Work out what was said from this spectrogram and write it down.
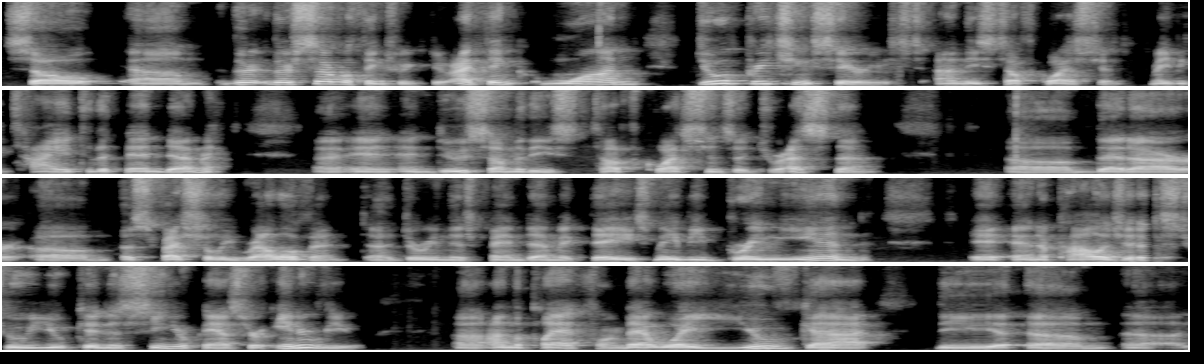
So um, there, there's several things we can do. I think one, do a preaching series on these tough questions. Maybe tie it to the pandemic, uh, and, and do some of these tough questions, address them. Um, that are um, especially relevant uh, during this pandemic days. Maybe bring in a, an apologist who you can, as senior pastor, interview uh, on the platform. That way, you've got the um, uh,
